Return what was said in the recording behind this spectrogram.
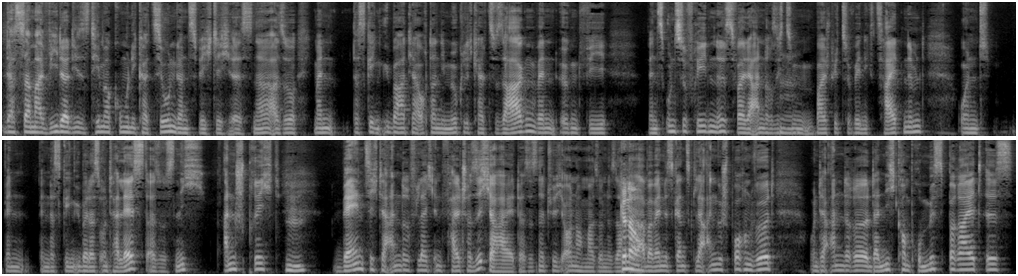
dass da mal wieder dieses Thema Kommunikation ganz wichtig ist. Ne? Also, ich meine, das Gegenüber hat ja auch dann die Möglichkeit zu sagen, wenn irgendwie, wenn es unzufrieden ist, weil der andere sich Mhm. zum Beispiel zu wenig Zeit nimmt und wenn, wenn das Gegenüber das unterlässt, also es nicht anspricht, Hm. Wähnt sich der andere vielleicht in falscher Sicherheit. Das ist natürlich auch nochmal so eine Sache. Genau. Aber wenn es ganz klar angesprochen wird und der andere dann nicht kompromissbereit ist,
